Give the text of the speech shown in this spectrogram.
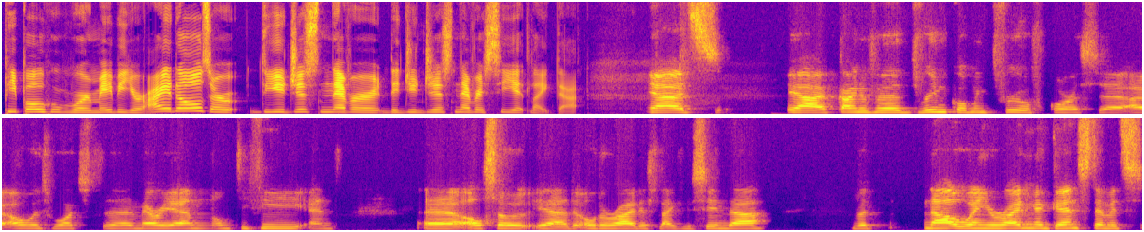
people who were maybe your idols or do you just never did you just never see it like that? Yeah it's yeah kind of a dream coming true of course. Uh, i always watched uh, marianne on tv and uh, also yeah the other riders like lucinda. But now when you're riding against them it's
